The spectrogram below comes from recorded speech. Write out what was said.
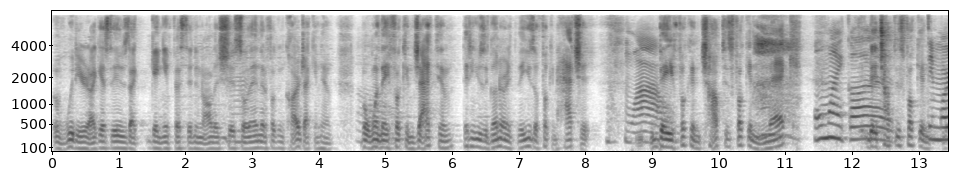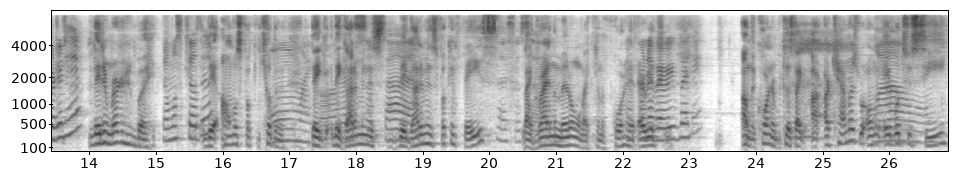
of Whittier. I guess it was like gang infested and all this shit, so they ended up fucking carjacking him. But when they Oh. fucking jacked him, they didn't use a gun or anything. They used a fucking hatchet. Wow. They fucking chopped his fucking neck. Oh my god. They chopped his fucking. They murdered him? They didn't murder him, but They almost killed him? they almost fucking killed him. Oh my They god. they got him in so his sad. they got him in his fucking face, so like sad. right in the middle, like from the in forehead, of everything everybody? on the corner because like our, our cameras were only able to see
